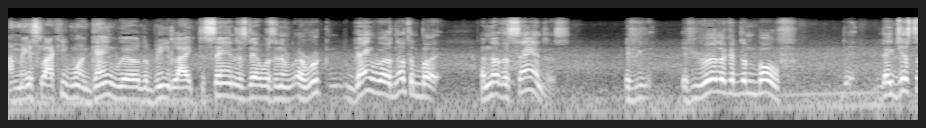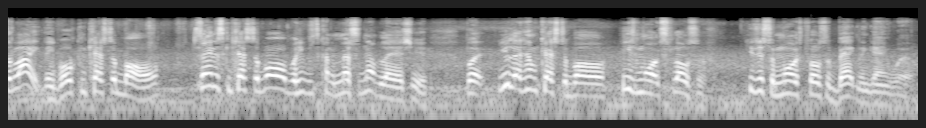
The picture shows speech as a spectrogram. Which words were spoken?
I mean, it's like he want Gainwell to be like the Sanders that was in a, a rookie. Gainwell is nothing but another Sanders. If you if you really look at them both, they just alike. They both can catch the ball. Sanders can catch the ball, but he was kind of messing up last year. But you let him catch the ball, he's more explosive. He's just a more explosive back than Gainwell.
